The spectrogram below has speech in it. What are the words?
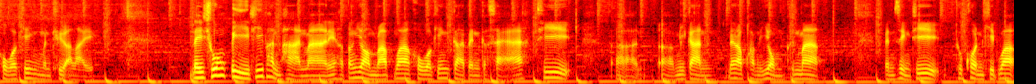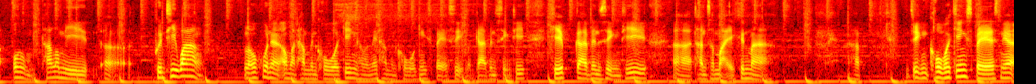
co-working มันคืออะไร ในช่วงปีที่ผ่านๆมาเนี่ยครับต้องยอมรับว่า co-working กลายเป็นกระแสที่มีการได้รับความนิยมขึ้นมาก เป็นสิ่งที่ทุกคนคิดว่าโอ้ถ้าเรามีพื้นที่ว่าง เราก็ควรเอามาทำเป็น co-working ทำไมไม่ทำเป็น co-working space สิมันกลายเป็นสิ่งที่ฮิปกลายเป็นสิ่งที่ทันสมัยขึ้นมานะครับจริง co-working space เนี่ย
